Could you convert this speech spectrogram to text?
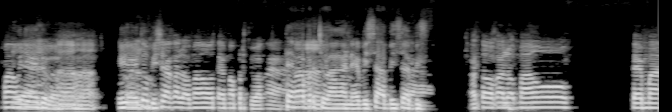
Maunya Iya. itu loh. Iya itu bisa kalau mau tema perjuangan. Tema perjuangan ya bisa bisa Ya. bisa. Atau kalau mau tema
